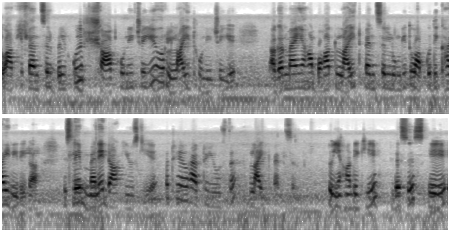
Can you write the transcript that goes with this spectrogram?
तो आपकी पेंसिल बिल्कुल शार्प होनी चाहिए और लाइट होनी चाहिए। अगर मैं यहाँ बहुत लाइट पेंसिल लूँगी तो आपको दिखाई नहीं देगा। इसलिए मैंने डार्क यूज़ किए but you have to use the light pencil तो यहाँ देखिए this is A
